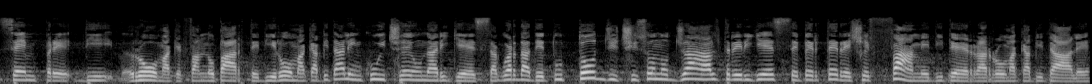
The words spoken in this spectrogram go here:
sempre di Roma, che fanno parte di Roma Capitale, in cui c'è una richiesta. Guardate, tutt'oggi ci sono già altre richieste per terre, c'è fame di terra a Roma Capitale.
